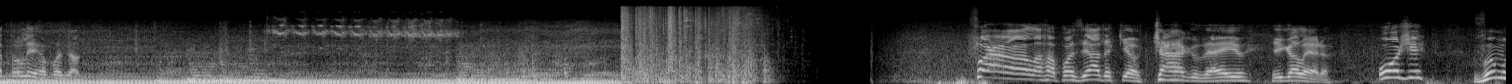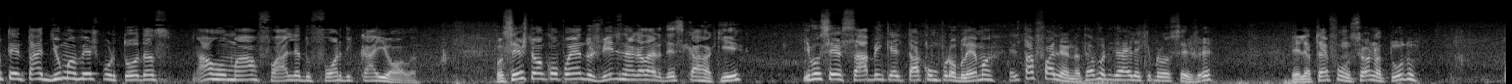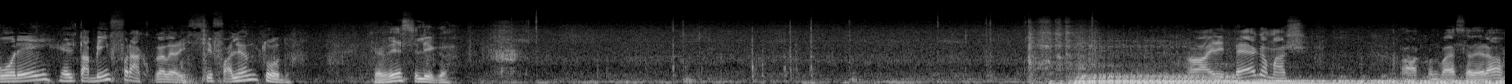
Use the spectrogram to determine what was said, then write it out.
Olha aí, rapaziada. Fala, rapaziada. Aqui é o Thiago, velho. E galera, hoje vamos tentar de uma vez por todas arrumar a falha do Ford Caiola. Vocês estão acompanhando os vídeos, né, galera, desse carro aqui. E vocês sabem que ele tá com problema, ele tá falhando. Até vou ligar ele aqui pra vocês verem. Ele até funciona tudo, porém ele tá bem fraco, galera, e se falhando todo. Quer ver? Se liga. Ó, ele pega, mas ó, quando vai acelerar,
